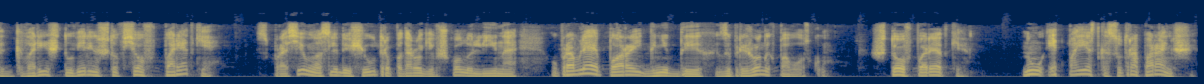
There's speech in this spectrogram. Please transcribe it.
«Так говоришь, ты уверен, что все в порядке?» — спросил на следующее утро по дороге в школу Лина, управляя парой гнедых, запряженных в повозку. «Что в порядке?» «Ну, это поездка с утра пораньше.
